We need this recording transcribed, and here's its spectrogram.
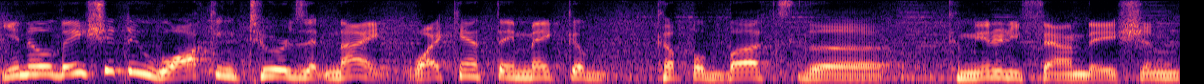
You know, they should do walking tours at night. Why can't they make a couple bucks? The Community Foundation,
